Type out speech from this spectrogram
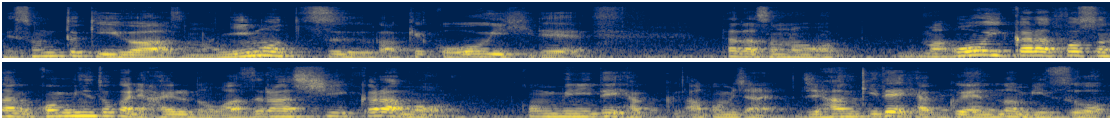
でその時はその荷物が結構多い日でただその、まあ、多いからこそなんかコンビニとかに入るの煩わしいからもうコンビニで100あコンビニじゃない自販機で100円の水を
